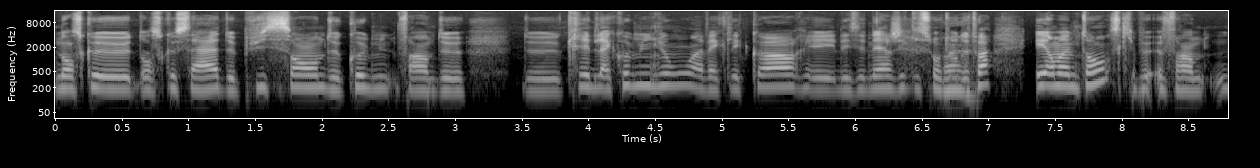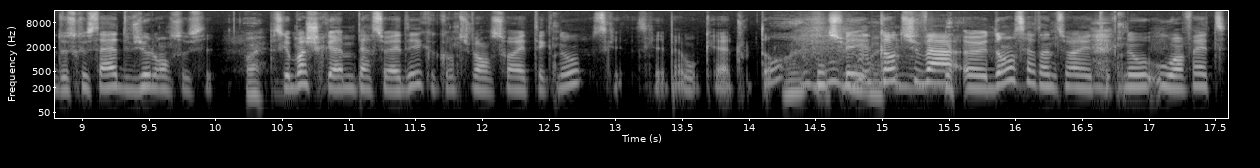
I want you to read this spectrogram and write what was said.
Dans ce que, dans ce que ça a de puissant, de, enfin de, de créer de la communion avec les corps et les énergies qui sont autour Ouais. de toi et en même temps ce qui peut enfin de ce que ça a de violence aussi Ouais. parce que moi je suis quand même persuadée que quand tu vas en soirée techno ce qui ce qui n'est pas mon cas tout le temps Ouais, bien sûr, mais quand tu vas euh, dans certaines soirées techno où en fait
